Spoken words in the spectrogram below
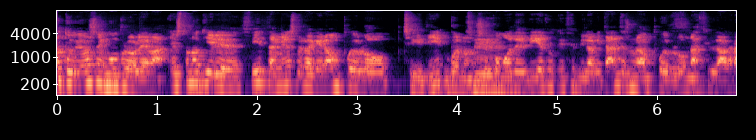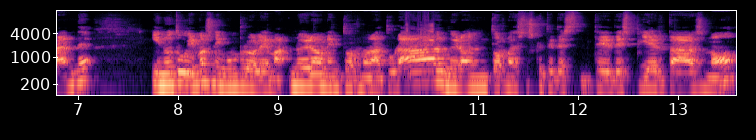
no tuvimos ningún problema. Esto no quiere decir, también es verdad que era un pueblo chiquitín, bueno, no sé, como de 10 o 15 mil habitantes, no era un pueblo, una ciudad grande, y no tuvimos ningún problema. No era un entorno natural, no era un entorno de esos que te, te despiertas, ¿no?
